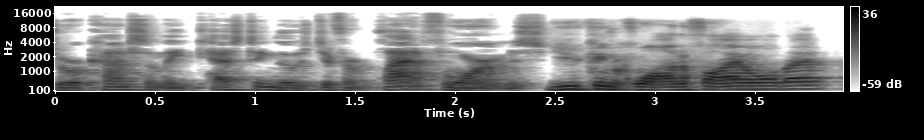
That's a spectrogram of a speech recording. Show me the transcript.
So we're constantly testing those different platforms. You can quantify all that?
